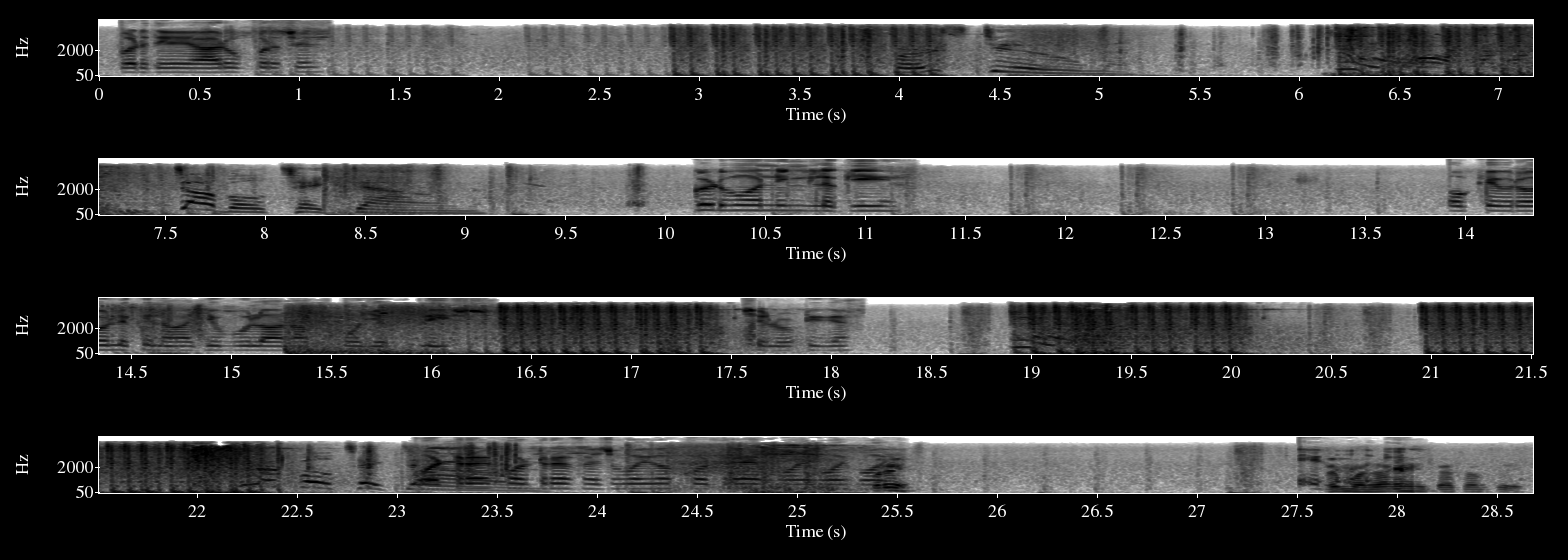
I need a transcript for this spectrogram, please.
ऊपर दे यार ऊपर से। First doom. Double takedown. Good morning lucky okay bro लेकिन आगे बुलाना मुझे प्लीज़ चलो ठीक है Triple क्वार्टर क्वार्टर क्वार्टर अरे मज़ा नहीं कसम से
